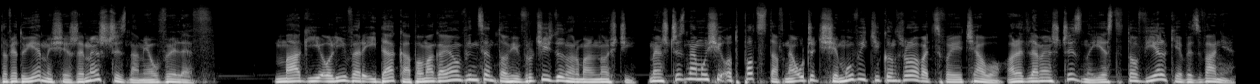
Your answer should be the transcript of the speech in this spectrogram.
Dowiadujemy się, że mężczyzna miał wylew. Maggie, Oliver i Daka pomagają Vincentowi wrócić do normalności. Mężczyzna musi od podstaw nauczyć się mówić i kontrolować swoje ciało, ale dla mężczyzny jest to wielkie wyzwanie.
